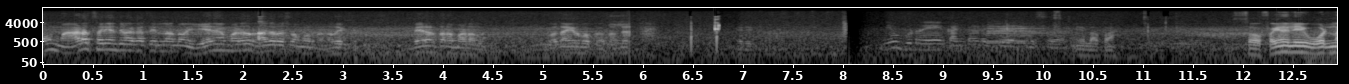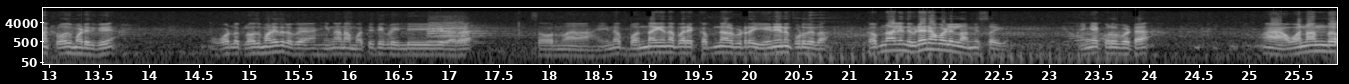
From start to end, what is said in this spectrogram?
ಅವ್ನು ಮಾಡೋದು ಸರಿ ಅಂತ ಹೇಳಕತ್ತಿಲ್ಲ ನಾನು. ಏನೇ ಮಾಡಿದ್ರು ರಾಜಾರೋಷವ ಮಾಡ್ತಾನೆ ಅದಕ್ಕೆ. ಬೇರೆ ಥರ ಮಾಡಲ್ಲ. ಗೊತ್ತಾಗಿರ್ಬೇಕು ಸದ್ಯ. ನೀವು ಬಿಡ್ರಿ ಕಂಟೆಂಟ್ ಇಲ್ಲಪ್ಪ. ಸೊ ಫೈನಲಿ ಓಡ್ನ ಕ್ಲೋಸ್ ಮಾಡಿದ್ವಿ. ಹೋಟ್ಲು ಕ್ಲೋಸ್ ಮಾಡಿದ್ರು ಇನ್ನೂ ನಮ್ಮ ಅತಿಥಿಗಳು ಇಲ್ಲಿ ಇದ್ದಾರೆ ಸೊ ಅವ್ರನ್ನ ಇನ್ನೂ ಬಂದಾಗಿಂದ ಬರೀ ಕಬ್ನಾಲ್ ಬಿಟ್ಟರೆ ಏನೇನು ಕೊಡೋದಿಲ್ಲ. ಕಬ್ನಾಲಿಂದ ವಿಡಿಯೋನೇ ಮಾಡಿಲ್ಲ ಮಿಸ್ ಆಗಿ. ಹಂಗೆ ಕೊಡ್ಬಿಟ್ಟೆ. ಹಾಂ, ಒಂದೊಂದು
